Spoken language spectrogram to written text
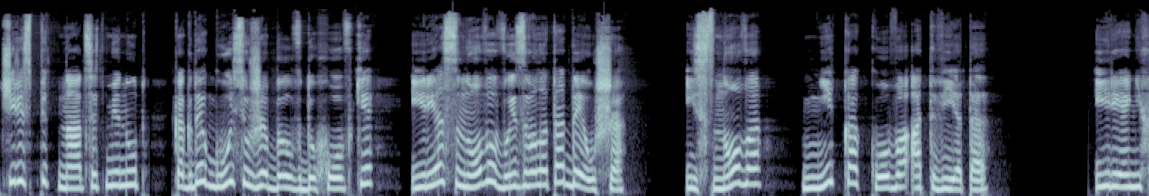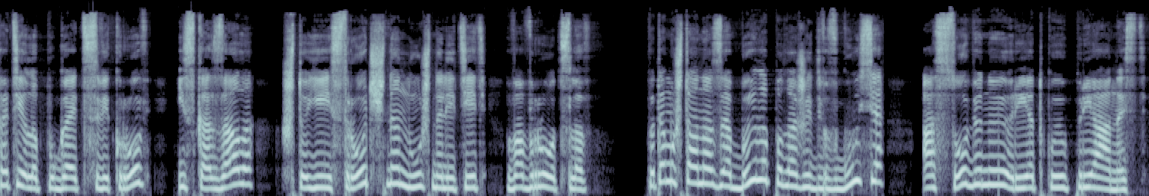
Через 15 минут, когда гусь уже был в духовке, Ирия снова вызвала Тадеуша. И снова никакого ответа. Ирия не хотела пугать свекровь и сказала, что ей срочно нужно лететь во Вроцлав, потому что она забыла положить в гуся особенную редкую пряность,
